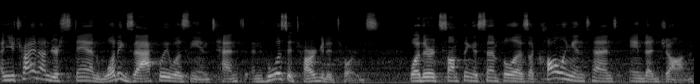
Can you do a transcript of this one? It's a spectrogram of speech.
and you try and understand what exactly was the intent and who was it targeted towards, whether it's something as simple as a calling intent aimed at John.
